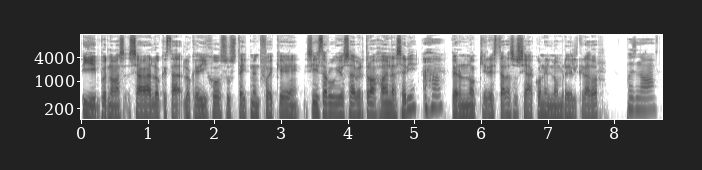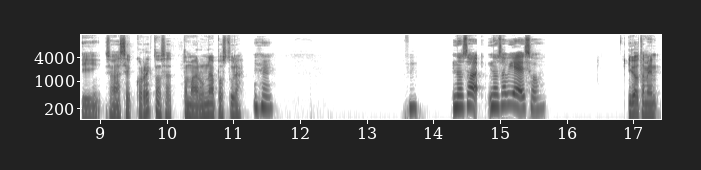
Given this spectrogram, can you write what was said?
y pues nomás Sarah lo que, está, lo que dijo, su statement fue que sí está orgullosa de haber trabajado en la serie, Ajá. pero no quiere estar asociada con el nombre del creador. Pues no. Y se me hace correcto, o sea, tomar una postura. Hmm. No, sa- no sabía eso. Y luego también,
